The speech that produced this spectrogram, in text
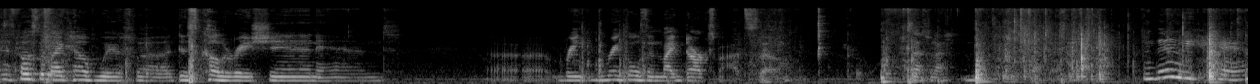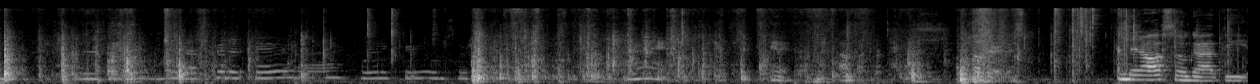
it's supposed to like help with uh, discoloration and uh, wrinkles and like dark spots. So that's what I. And then we have. Alright. Anyway, oh, there it is. And then I also got the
